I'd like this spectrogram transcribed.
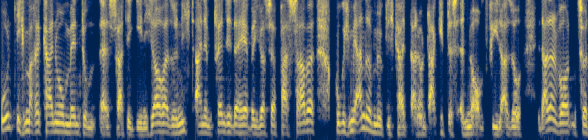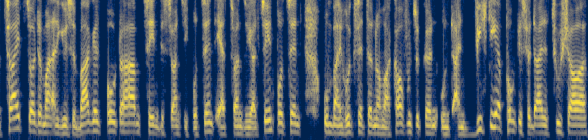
Und ich mache keine Momentum-Strategien. Ich laufe also nicht einem Trend hinterher. Wenn ich was verpasst habe, gucke ich mir andere Möglichkeiten an. Und da gibt es enorm viel. Also in anderen Worten, zurzeit sollte man eine gewisse Bargeldquote haben, 10 bis 20 Prozent, eher 20 als 10 Prozent, um bei Rücksetzern nochmal kaufen zu können. Und ein wichtiger Punkt ist für deine Zuschauer,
